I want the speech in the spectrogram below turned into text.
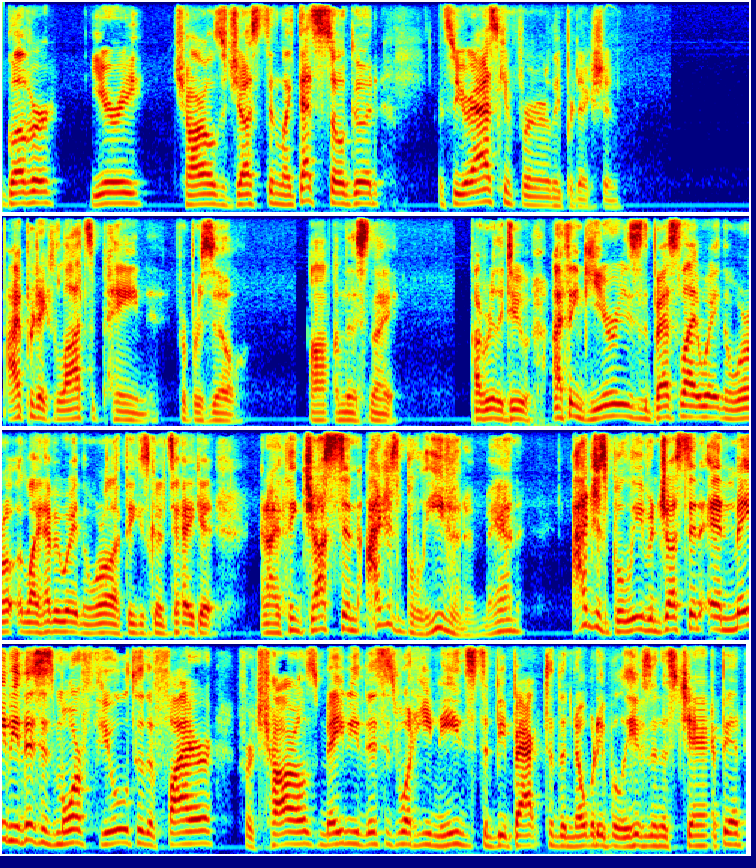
Glover, Yuri, Charles, Justin. Like that's so good. And so you're asking for an early prediction. I predict lots of pain for Brazil on this night. I really do. I think Yuri is the best lightweight in the world, light heavyweight in the world. I think he's going to take it. And I think Justin, I just believe in him, man. I just believe in Justin. And maybe this is more fuel to the fire for Charles. Maybe this is what he needs to be back to the nobody believes in his champion.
